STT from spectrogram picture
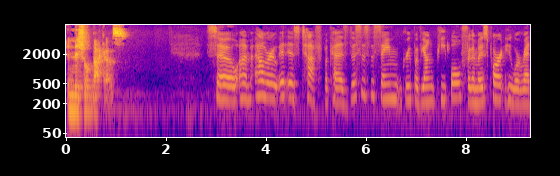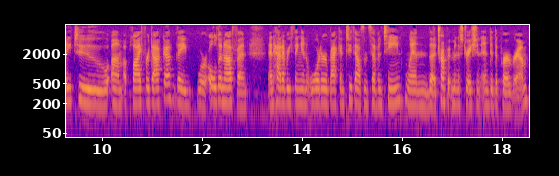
initial DACAs? So, um, Alvaro, it is tough because this is the same group of young people, for the most part, who were ready to um, apply for DACA. They were old enough and, and had everything in order back in 2017 when the Trump administration ended the program.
